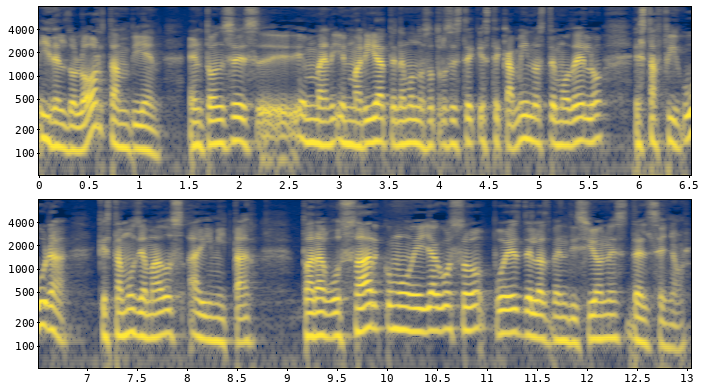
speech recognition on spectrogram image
y del dolor también. Entonces, eh, en, María tenemos nosotros este, este camino, este modelo, esta figura que estamos llamados a imitar, para gozar como ella gozó, pues, de las bendiciones del Señor.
